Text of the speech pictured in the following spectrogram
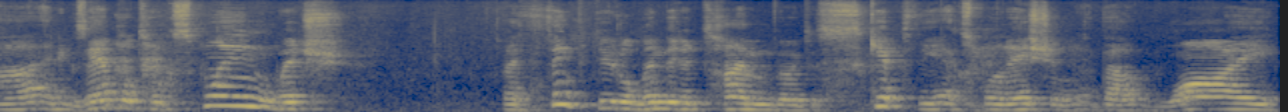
Uh, an example to explain, which I think due to limited time, I'm going to skip the explanation about why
